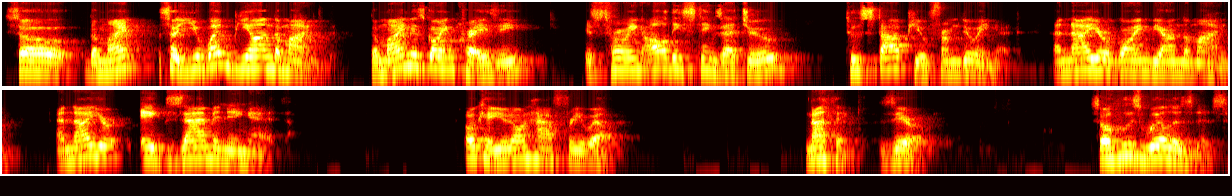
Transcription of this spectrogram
So the mind, so you went beyond the mind. The mind is going crazy, is throwing all these things at you to stop you from doing it. And now you're going beyond the mind. And now you're examining it. Okay, you don't have free will. Nothing, zero. So whose will is this?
